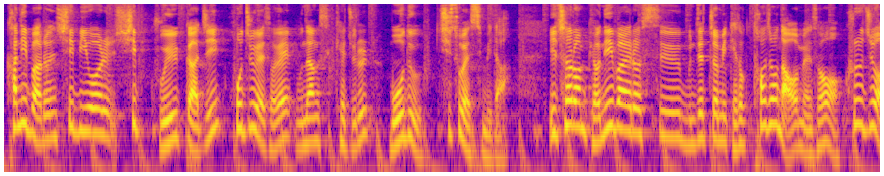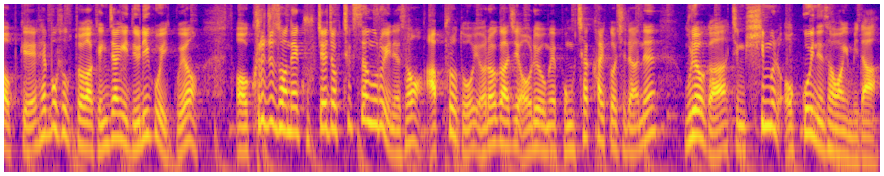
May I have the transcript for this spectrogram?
카니발은 12월 19일까지 호주에서의 운항 스케줄을 모두 취소했습니다. 이처럼 변이 바이러스 문제점이 계속 터져 나오면서 크루즈 업계의 회복 속도가 굉장히 느리고 있고요. 어, 크루즈선의 국제적 특성으로 인해서 앞으로도 여러 가지 어려움에 봉착할 것이라는 우려가 지금 힘을 얻고 있는 상황입니다.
